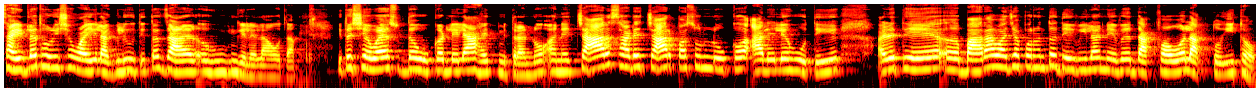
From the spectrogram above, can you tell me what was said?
साईडला थोडी शेवाळी लागली होती तर जाळ होऊन गेलेला होता. इथं शेवाळ्यासुद्धा उकडलेल्या आहेत मित्रांनो. आणि चार साडेचारपासून लोक आलेले होते. आणि ते बारा वाजेपर्यंत देवीला नैवेद्य दाखवावं लागतो इथं.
